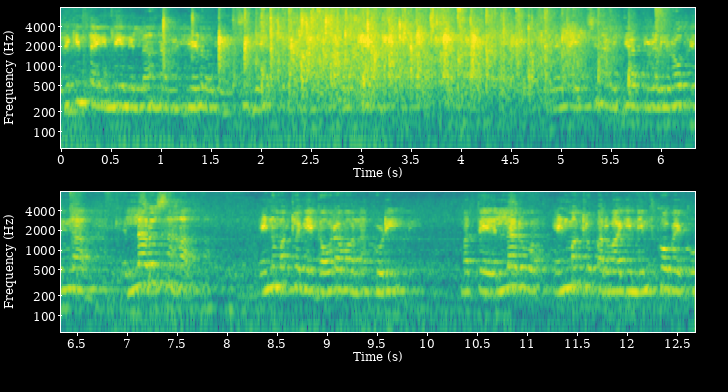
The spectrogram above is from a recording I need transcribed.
ಇದಕ್ಕಿಂತ ಇನ್ನೇನಿಲ್ಲ ನಾನು ಹೇಳೋದು ವಿದ್ಯಾರ್ಥಿಗಳಿರೋದ್ರಿಂದ ಎಲ್ಲರೂ ಸಹ ಹೆಣ್ಣು ಮಕ್ಕಳಿಗೆ ಗೌರವವನ್ನು ಕೊಡಿ, ಮತ್ತು ಎಲ್ಲರೂ ಹೆಣ್ಮಕ್ಳು ಪರವಾಗಿ ನಿಂತ್ಕೋಬೇಕು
